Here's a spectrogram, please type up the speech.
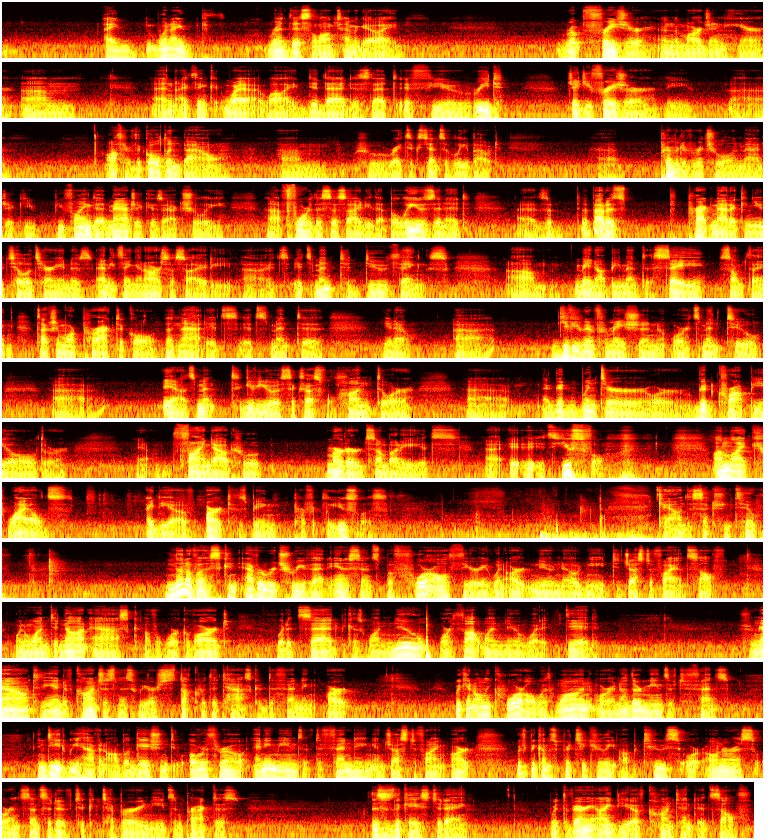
I, when I read this a long time ago, I wrote Frazer in the margin here. Um, and I think why, while I did that is that if you read J.G. Frazer, the uh, author of The Golden Bough, um, who writes extensively about uh, primitive ritual and magic, you, you find that magic is actually uh, for the society that believes in it uh, is a, about as pragmatic and utilitarian as anything in our society. Uh, it's it's meant to do things. Um, may not be meant to say something. It's actually more practical than that. It's it's meant to, you know, uh, give you information, or it's meant to, uh, you know, it's meant to give you a successful hunt or uh, a good winter or good crop yield, or you know, find out who murdered somebody. It's uh, it, it's useful, unlike Wilde's idea of art as being perfectly useless. Okay, on to section two. None of us can ever retrieve that innocence before all theory when art knew no need to justify itself, when one did not ask of a work of art what it said because one knew or thought one knew what it did. From now to the end of consciousness, we are stuck with the task of defending art. We can only quarrel with one or another means of defense. Indeed, we have an obligation to overthrow any means of defending and justifying art which becomes particularly obtuse or onerous or insensitive to contemporary needs and practice. This is the case today, with the very idea of content itself.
